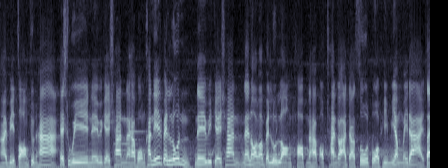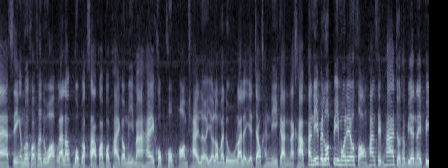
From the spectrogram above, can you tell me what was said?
Hybrid 2.5 HV Navigation นะครับผม คันนี้เป็นรุ่น Navigation แน่นอนว่าเป็นรุ่น Long Top นะครับออปชันก็อาจจะสู้ตัวพรีเมียมไม่ได้ แต่สิ่งอำนวยความสะดวก และระบบรักษาความปลอดภัยก็มีมาให้ครบๆพร้อมใช้เลยเดี๋ยวเรามาดูรายละเอียดเจ้าคันนี้กันนะครับคันนี้เป็นรถปีโมเดล 2015 จดทะเบียนในปี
